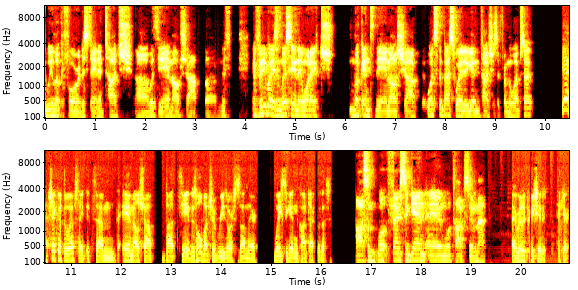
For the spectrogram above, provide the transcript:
we look forward to staying in touch uh, with the AML shop. Um, if, if anybody's listening, they want to ch- look into the AML shop, what's the best way to get in touch? Is it from the website? Yeah, check out the website. It's um, the amlshop.ca. There's a whole bunch of resources on there, ways to get in contact with us. Awesome. Well, thanks again, and we'll talk soon, Matt. I really appreciate it. Take care.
